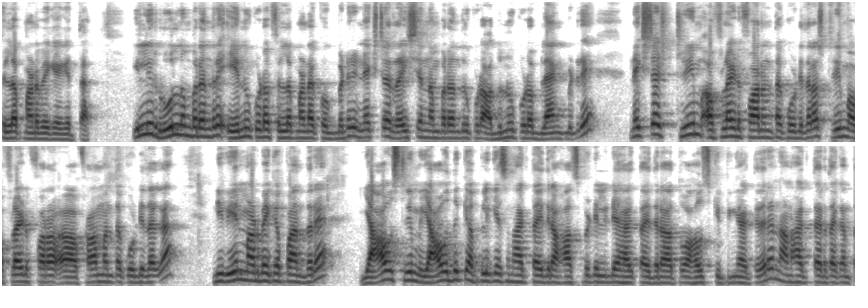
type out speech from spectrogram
ಫಿಲ್ ಅಪ್ ಮಾಡಬೇಕಾಗಿತ್ತ? ಇಲ್ಲಿ ರೂಲ್ ನಂಬರ್ ಅಂದ್ರೆ ಏನು ಕೂಡ ಫಿಲ್ ಅಪ್ ಮಾಡಕ್ ಹೋಗ್ಬೇಡ್ರಿ. ನೆಕ್ಸ್ಟ್ ರೈಷನ್ ನಂಬರ್ ಅಂದ್ರೂ ಕೂಡ ಅದನ್ನು ಕೂಡ ಬ್ಲಾಂಕ್ ಬಿಡ್ರಿ. ನೆಕ್ಸ್ಟ್ ಸ್ಟ್ರೀಮ್ ಅಪ್ಲೈಡ್ ಫಾರ್ ಅಂತ ಕೊಟ್ಟಿದ್ದಾರೆ. ಸ್ಟ್ರೀಮ್ ಅಪ್ಲೈಡ್ ಫಾರ್ ಫಾರ್ಮ್ ಅಂತ ಕೊಟ್ಟಿದಾಗ ನೀವೇನ್ ಮಾಡ್ಬೇಕಪ್ಪ ಅಂದ್ರೆ ಯಾವ ಸ್ಟ್ರೀಮ್ ಯಾವುದಕ್ಕೆ ಅಪ್ಲಿಕೇಶನ್ ಹಾಕ್ತಾ ಇದ್ದೀರಾ? ಹಾಸ್ಪಿಟಲಿಟಿ ಹಾಕ್ತಾ ಇದ್ದೀರಾ ಅಥವಾ ಹೌಸ್ ಕೀಪಿಂಗ್ ಹಾಕ್ತಾ ಇದ್ದೀರಾ? ನಾನು ಹಾಕ್ತಾ ಇರ್ತಕ್ಕಂಥ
